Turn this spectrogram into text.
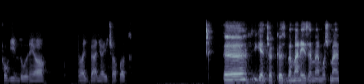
fog indulni a nagybányai csapat. Ö, igen, csak közben már nézem, mert most már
